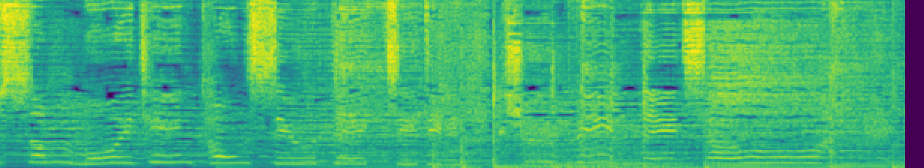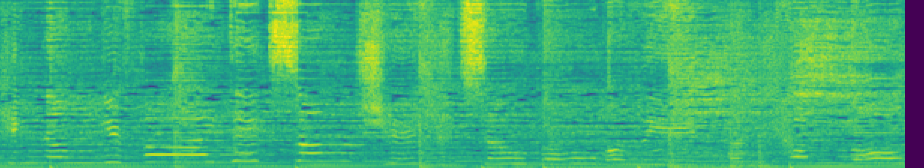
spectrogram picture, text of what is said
心每天通宵的致电随便你走仍能愉快的生存修补我裂痕给我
